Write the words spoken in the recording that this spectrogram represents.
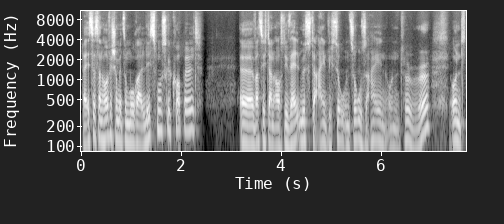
Da ist das dann häufig schon mit so Moralismus gekoppelt äh, was sich dann aus, die Welt müsste eigentlich so und so sein und, und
